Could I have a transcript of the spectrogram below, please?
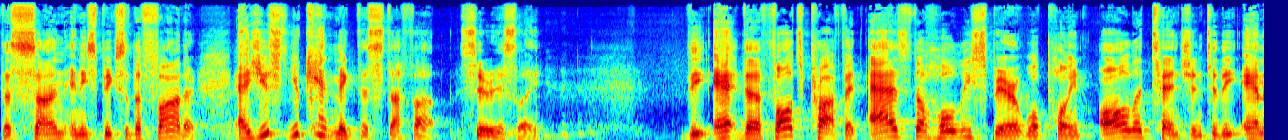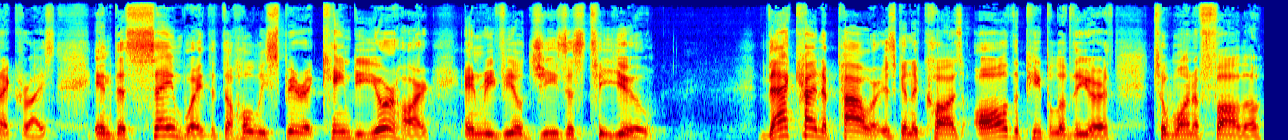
the Son and he speaks of the Father? As you, you can't make this stuff up, seriously the, the false prophet, as the Holy Spirit, will point all attention to the Antichrist in the same way that the Holy Spirit came to your heart and revealed Jesus to you. That kind of power is going to cause all the people of the earth to want to follow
